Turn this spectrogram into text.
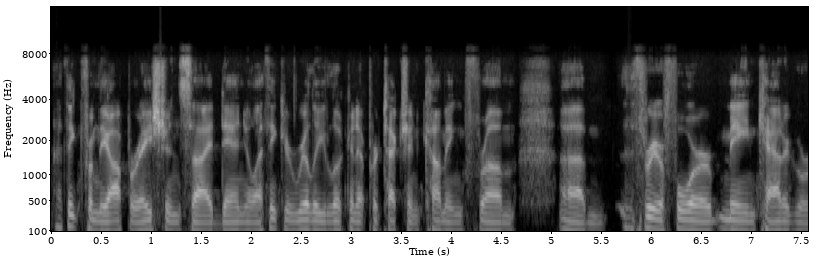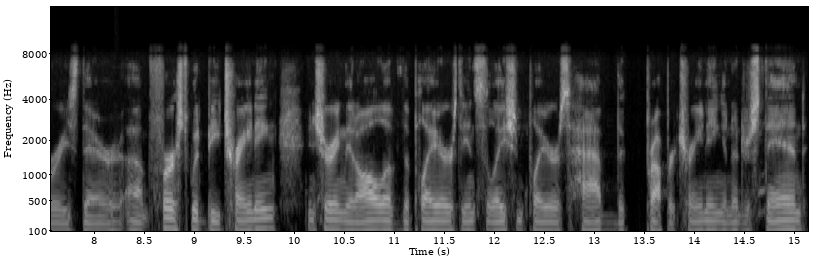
I think from the operation side, Daniel, I think you're really looking at protection coming from um, three or four main categories there. Um, first would be training, ensuring that all of the players, the installation players, have the proper training and understand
